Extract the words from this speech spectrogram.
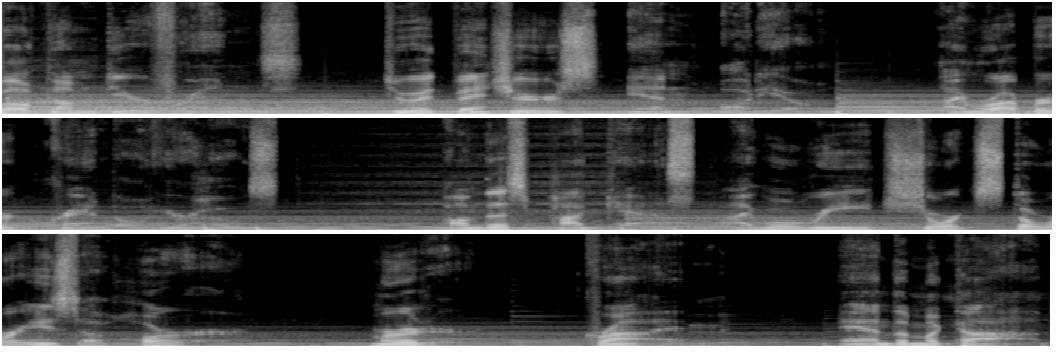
Welcome, dear friends, to Adventures in Audio. I'm Robert Crandall, your host. On this podcast, I will read short stories of horror, murder, crime, and the macabre.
